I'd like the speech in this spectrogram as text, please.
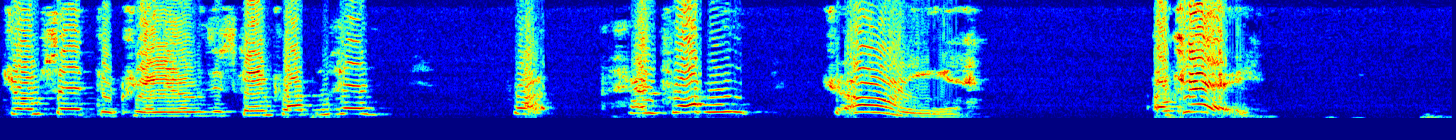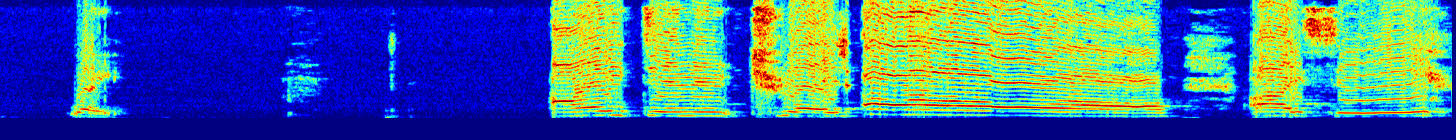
Jump set, the creator of this game, problem had pro had problem drawing it. Okay. Wait. I didn't trade. Oh, I see.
